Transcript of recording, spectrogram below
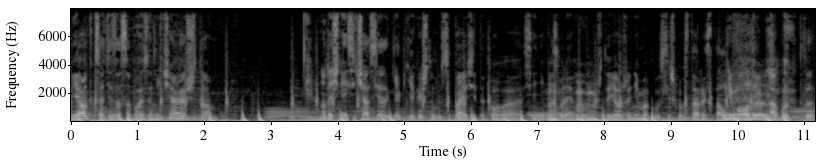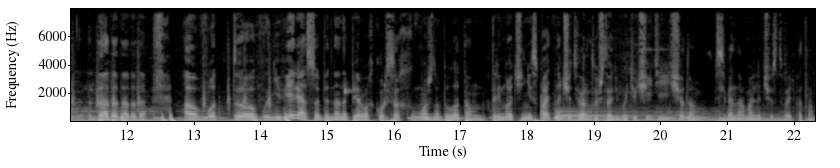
Я вот, кстати, за собой замечаю, что ну, точнее, сейчас я, я, я, конечно, высыпаюсь и такого себе не позволяю, mm-hmm. потому что я уже не могу, слишком старый стал. Не молодой уже. А вот, да-да-да-да-да. А вот э, в универе, особенно на первых курсах, можно было там три ночи не спать, на четвертую что-нибудь учить и еще там себя нормально чувствовать потом.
